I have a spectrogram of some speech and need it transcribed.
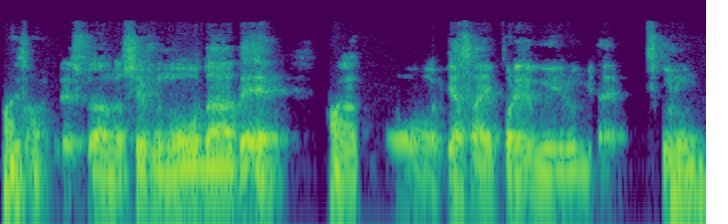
はい、でそのレストランのシェフのオーダーで、はい、あの野菜これ植えるみたいな、作るみたい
